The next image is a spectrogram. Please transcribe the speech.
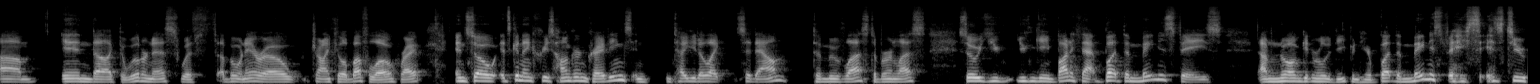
um, in the like the wilderness with a bow and arrow trying to kill a buffalo, right? And so it's going to increase hunger and cravings and, and tell you to like sit down, to move less, to burn less. So you you can gain body fat, but the maintenance phase I know I'm getting really deep in here, but the maintenance phase is to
